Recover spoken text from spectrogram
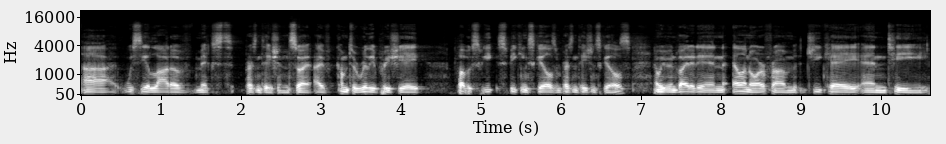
uh, we see a lot of mixed presentations. So I've come to really appreciate public speaking skills and presentation skills. And we've invited in Eleanor from GK&T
